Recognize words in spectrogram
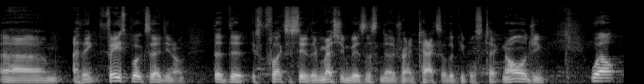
Um, I think Facebook said, you know, that the, it reflects the state of their messaging business and they're trying to tax other people's technology. Well,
